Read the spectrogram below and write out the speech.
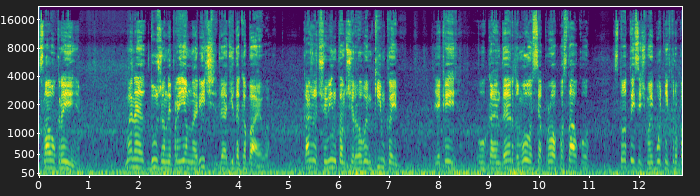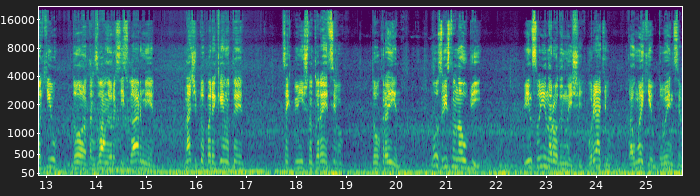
Слава Україні! У мене дуже неприємна річ для діда Кабаєва. Кажуть, що він там з черговим кімкою, який у КНДР домовився про поставку 100 тисяч майбутніх трупаків до так званої російської армії, начебто перекинути цих північнокорейців до України. Ну, звісно, на убій. Він свої народи нищить: бурятів, калмиків, тувинців.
